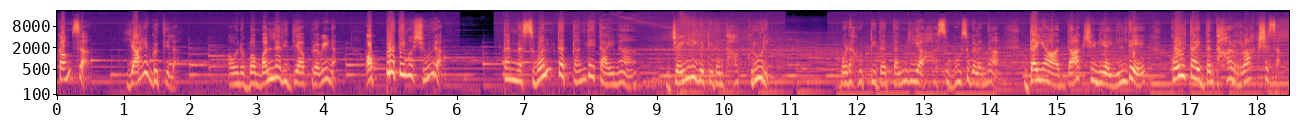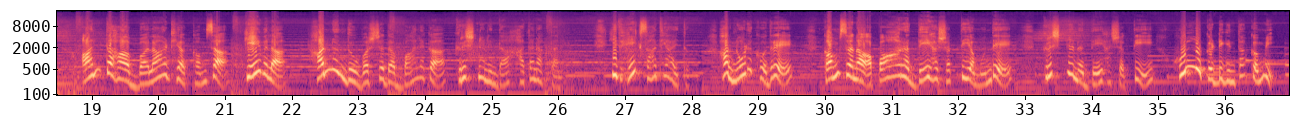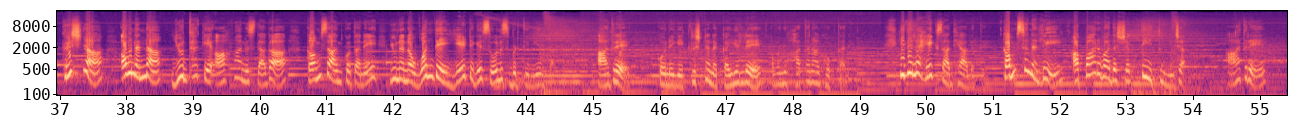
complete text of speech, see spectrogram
ಕಂಸ, ಯಾರಿಗ್ ಗೊತ್ತಿಲ್ಲ? ಅವನೊಬ್ಬ ಮಲ್ಲವಿದ್ಯಾ ಪ್ರವೀಣ, ಅಪ್ರತಿಮ ಶೂರ. ತನ್ನ ಸ್ವಂತ ತಂದೆ ತಾಯಿನ ಜೈಲಿಗಟ್ಟಿದಂತಹ ಕ್ರೂರಿ. ಒಡಹುಟ್ಟಿದ ತಂಗಿಯ ಹಸುಗೂಸುಗಳನ್ನ ದಯಾ ದಾಕ್ಷಿಣ್ಯ ಇಲ್ಲದೆ ಕೊಲ್ತಾ ಇದ್ದಂತಹ ರಾಕ್ಷಸ. ಅಂತಹ ಬಲಾಢ್ಯ ಕಂಸ ಕೇವಲ ಹನ್ನೊಂದು ವರ್ಷದ ಬಾಲಕ ಕೃಷ್ಣನಿಂದ ಹತನಾಗ್ತಾನೆ. ಇದು ಹೇಗ್ ಸಾಧ್ಯ ಆಯ್ತು? ಹಾಗೆ ನೋಡಕ್ ಹೋದ್ರೆ ಕಂಸನ ಅಪಾರ ದೇಹ ಶಕ್ತಿಯ ಮುಂದೆ ಕೃಷ್ಣನ ದೇಹ ಶಕ್ತಿ ಹುಲ್ಲು ಕಡ್ಡಿಗಿಂತ ಕಮ್ಮಿ. ಕೃಷ್ಣ ಅವನನ್ನ ಯುದ್ಧಕ್ಕೆ ಆಹ್ವಾನಿಸಿದಾಗ ಕಂಸ ಅನ್ಕೋತಾನೆ, ಇವನನ್ನ ಒಂದೇ ಏಟಿಗೆ ಸೋಲಿಸ್ಬಿಡ್ತೀನಿ ಅಂತ. ಆದ್ರೆ ಕೊನೆಗೆ ಕೃಷ್ಣನ ಕೈಯಲ್ಲೇ ಅವನು ಹತನಾಗಿ ಹೋಗ್ತಾನೆ. ಇದೆಲ್ಲ ಹೇಗ್ ಸಾಧ್ಯ ಆಗುತ್ತೆ? ಕಂಸನಲ್ಲಿ ಅಪಾರವಾದ ಶಕ್ತಿ ಇತ್ತು ನಿಜ. ಆದ್ರೆ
